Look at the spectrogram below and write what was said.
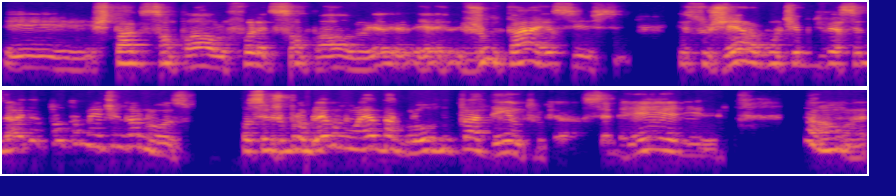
e Estado de São Paulo, Folha de São Paulo, juntar esses, isso gera algum tipo de diversidade é totalmente enganoso. Ou seja, o problema não é da Globo para dentro, que é a CBN. Não. É,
